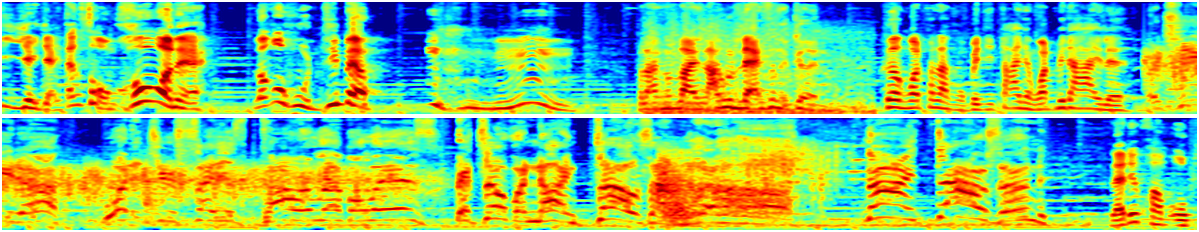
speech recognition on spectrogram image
ดีใหญ่ๆตั้งสองข้อเนี่ยแล้วก็หุ่นที่แบบพลังทำลายล้างรุนแรงซะเหลือเกินเครื่องวัดพลังของเบจิต้ายังวัดไม่ได้เลย Vegeta, what did you say his power level is? It's over 9,000! 9,000? และด้วยความ OP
